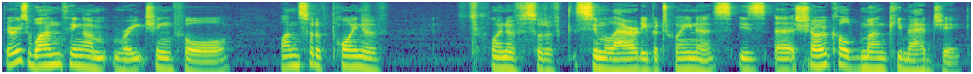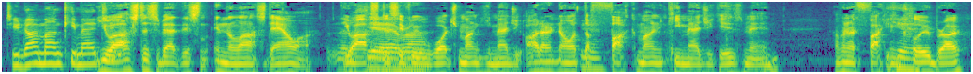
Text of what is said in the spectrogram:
there is one thing I'm reaching for, one sort of point of point of sort of similarity between us is a show called Monkey Magic. Do you know Monkey Magic? You asked us about this in the last hour. You asked Yeah, us if we right. watch Monkey Magic. I don't know what the Yeah. fuck Monkey Magic is, man. I've no fucking Yeah. clue, bro.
